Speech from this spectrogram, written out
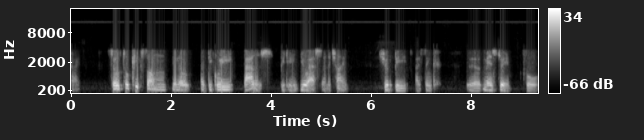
China. So to keep some, you know, a degree balance between U.S. and China should be, I think, uh, mainstream for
